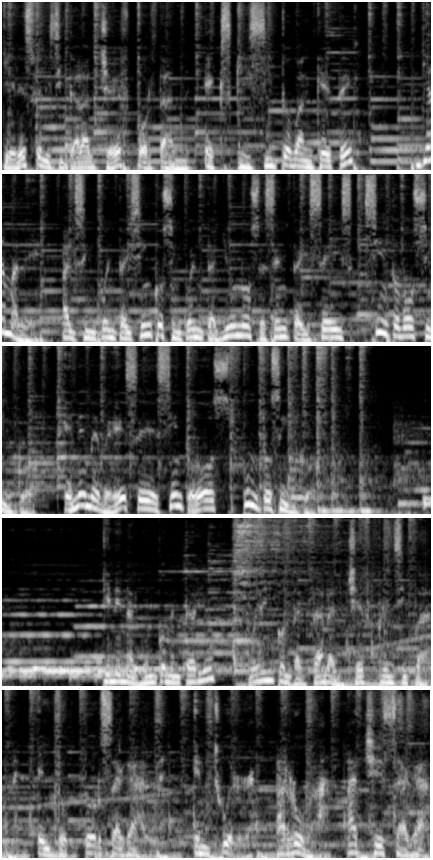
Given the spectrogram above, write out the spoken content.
¿Quieres felicitar al chef por tan exquisito banquete? Llámale al 55 51 66 1025 en MBS 102.5. ¿Tienen algún comentario? Pueden contactar al chef principal, el Dr. Zagal, en Twitter, arroba hzagal.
